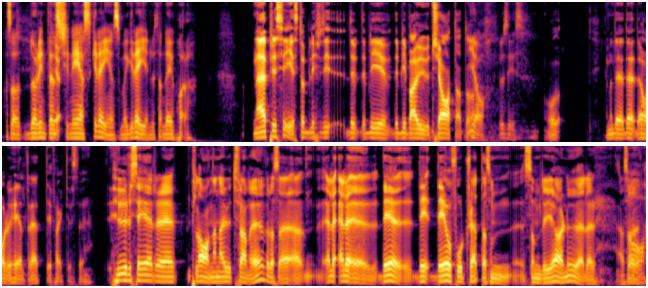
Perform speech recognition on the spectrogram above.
Alltså, då är det inte ens kinesgrejen som är grejen, utan det är bara... Nej precis, då blir, det, det, blir, det blir bara uttjatat då. Ja, precis. Och, ja, men det, det, det har du helt rätt i faktiskt. Det. Hur ser eh, planerna ut framöver? Och så här? Eller, eller eh, det, det, det är att fortsätta som, som du gör nu eller? Alltså, ja,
